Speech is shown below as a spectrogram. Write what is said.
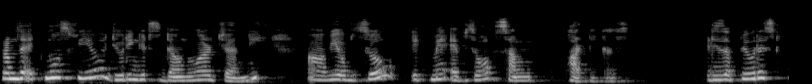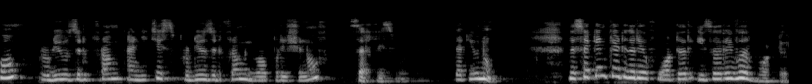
From the atmosphere during its downward journey, uh, we observe it may absorb some particles. It is the purest form produced from and it is produced from evaporation of surface water that you know. The second category of water is a river water.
